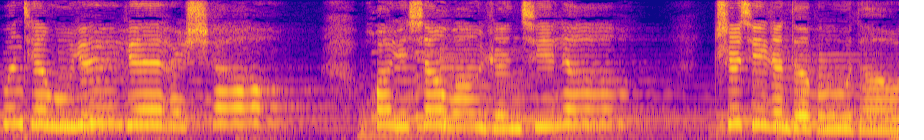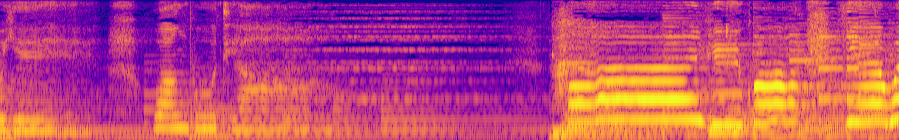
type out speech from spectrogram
问天无语，月儿笑，花月相望人寂寥。痴情人得不到，也忘不掉。寒雨过。夜未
